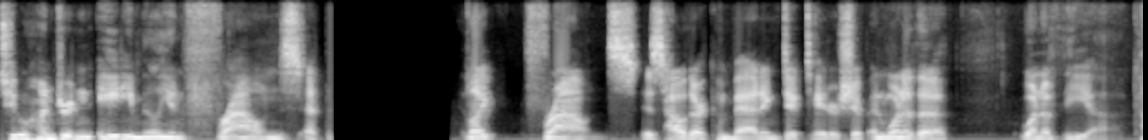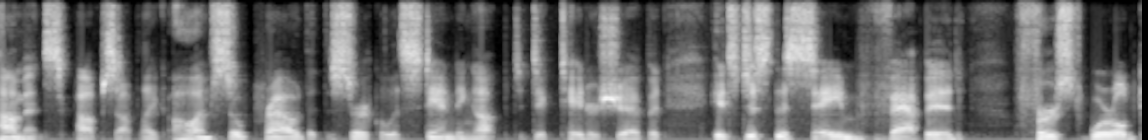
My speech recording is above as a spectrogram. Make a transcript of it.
280 million frowns at the, like, frowns is how they're combating dictatorship. And one of the, one of the uh, comments pops up like, "Oh, I'm so proud that the circle is standing up to dictatorship." And it's just the same vapid first world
